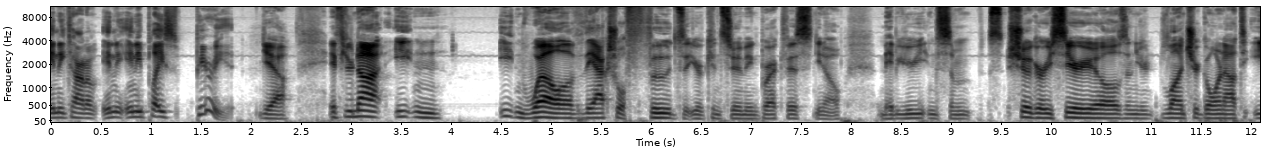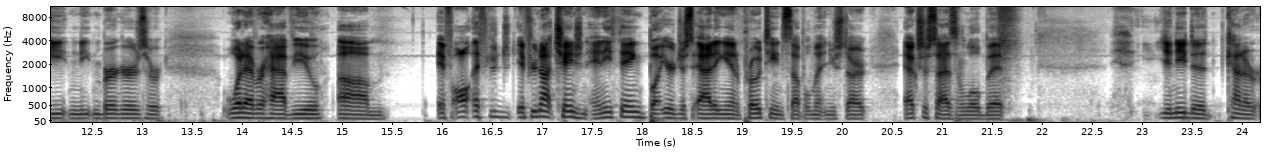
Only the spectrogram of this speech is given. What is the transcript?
any kind of any any place. Period. Yeah. If you're not eating eating well of the actual foods that you're consuming, breakfast, you know, maybe you're eating some sugary cereals and your lunch you're going out to eat and eating burgers or whatever have you. Um if all if you're if you're not changing anything but you're just adding in a protein supplement and you start exercising a little bit, you need to kind of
